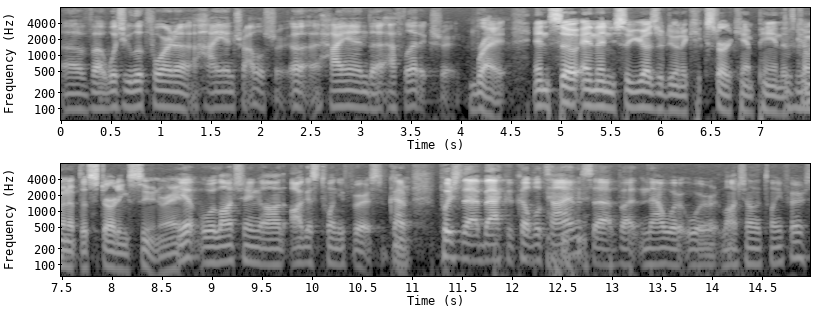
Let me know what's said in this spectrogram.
of uh, what you look for in a high end travel shirt, uh, a high end uh, athletic shirt. Right. And so and then so you guys are doing a Kickstarter campaign that's coming up that's starting soon, right? Yep, we're launching on August 21st. We've kind of pushed that back a couple times, uh, but now we're, we're launching on the 21st.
